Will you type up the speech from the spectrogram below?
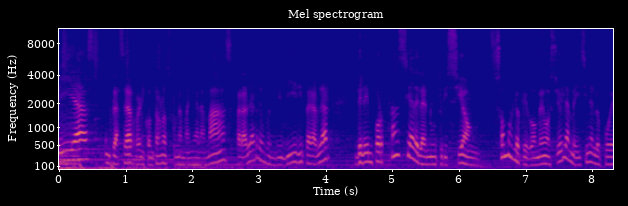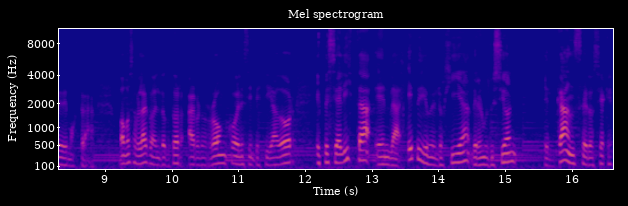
días, un placer reencontrarnos una mañana más para hablar de buen vivir y para hablar de la importancia de la nutrición. Somos lo que comemos y hoy la medicina lo puede demostrar. Vamos a hablar con el doctor Álvaro Ronco, él es investigador, especialista en la epidemiología de la nutrición del cáncer, o sea que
